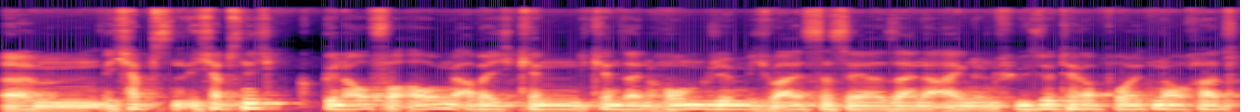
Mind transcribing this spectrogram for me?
Ähm, ich habe es ich hab's nicht genau vor Augen, aber ich kenne ich kenn sein Home Gym. Ich weiß, dass er seine eigenen Physiotherapeuten auch hat.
